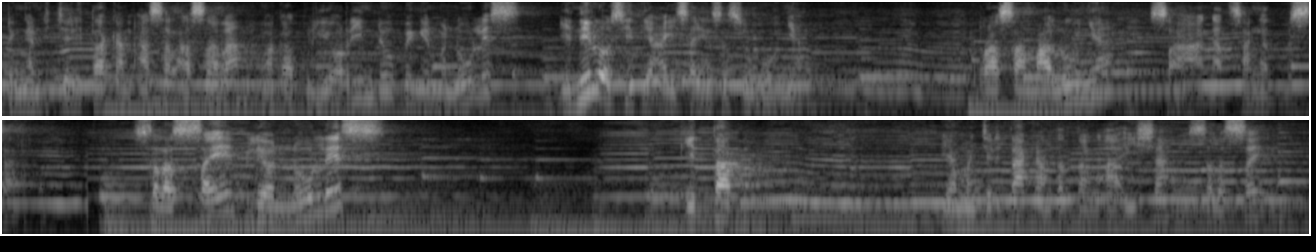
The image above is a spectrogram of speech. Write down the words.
Dengan diceritakan asal-asalan maka beliau rindu pengen menulis ini loh Siti Aisyah yang sesungguhnya. Rasa malunya sangat-sangat besar. Selesai beliau nulis kitab yang menceritakan tentang Aisyah selesai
